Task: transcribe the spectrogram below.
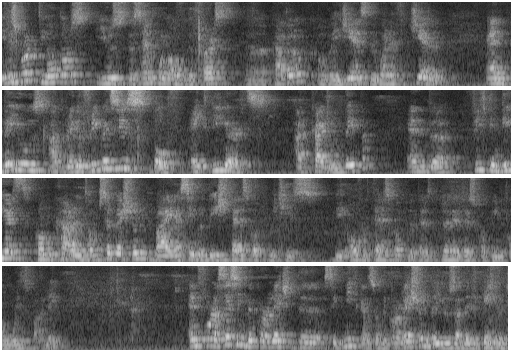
In this work, the authors used the sample of the first uh, catalog of AGNs, the 1FGL, and they use at radio frequencies both 8 gigahertz archival data and uh, 15 gigahertz concurrent observation by a single dish telescope, which is the OVRO telescope, the radio telescope in Owens Valley. And for assessing the correlation, the significance of the correlation, they use a dedicated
